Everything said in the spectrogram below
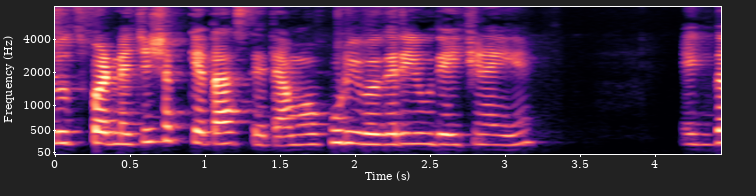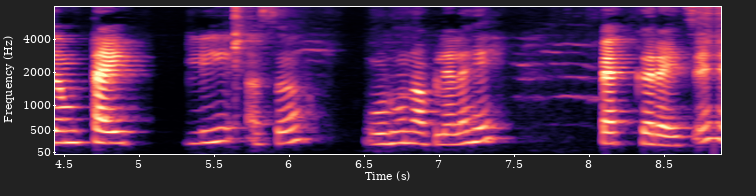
लूज पडण्याची शक्यता असते त्यामुळं कुडी वगैरे येऊ द्यायची नाही आहे एकदम टाईटली असं ओढून आपल्याला हे पॅक करायचे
